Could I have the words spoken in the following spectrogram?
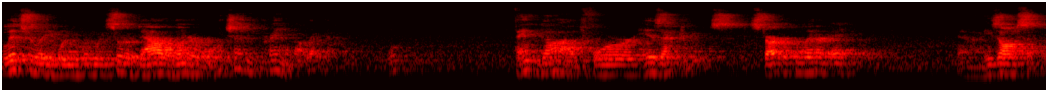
Literally, when, when we sort of doubt or wonder, well, what should I be praying about right now? Well, thank God for his attributes. Start with the letter A. Uh, he's awesome.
